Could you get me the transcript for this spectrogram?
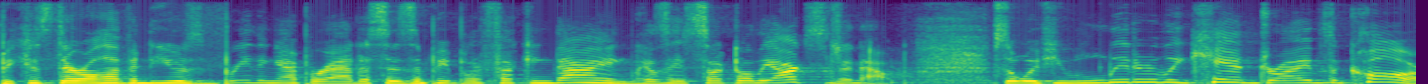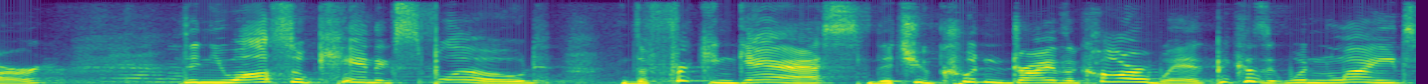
because they're all having to use breathing apparatuses and people are fucking dying because they sucked all the oxygen out. So if you literally can't drive the car, then you also can't explode the freaking gas that you couldn't drive the car with because it wouldn't light,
